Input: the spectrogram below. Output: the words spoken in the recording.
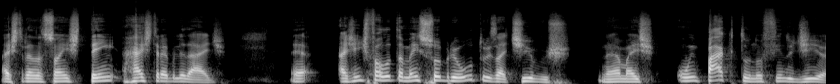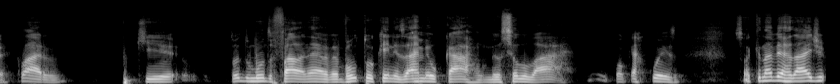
as transações têm rastreabilidade. É, a gente falou também sobre outros ativos, né, mas o impacto no fim do dia, claro, que todo mundo fala, né? Vou tokenizar meu carro, meu celular, qualquer coisa. Só que, na verdade,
